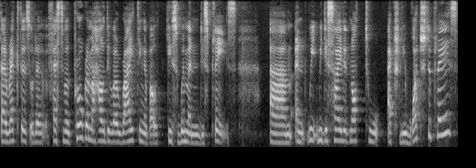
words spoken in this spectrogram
directors or the festival programmer how they were writing about these women in these plays um, and we, we decided not to actually watch the plays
